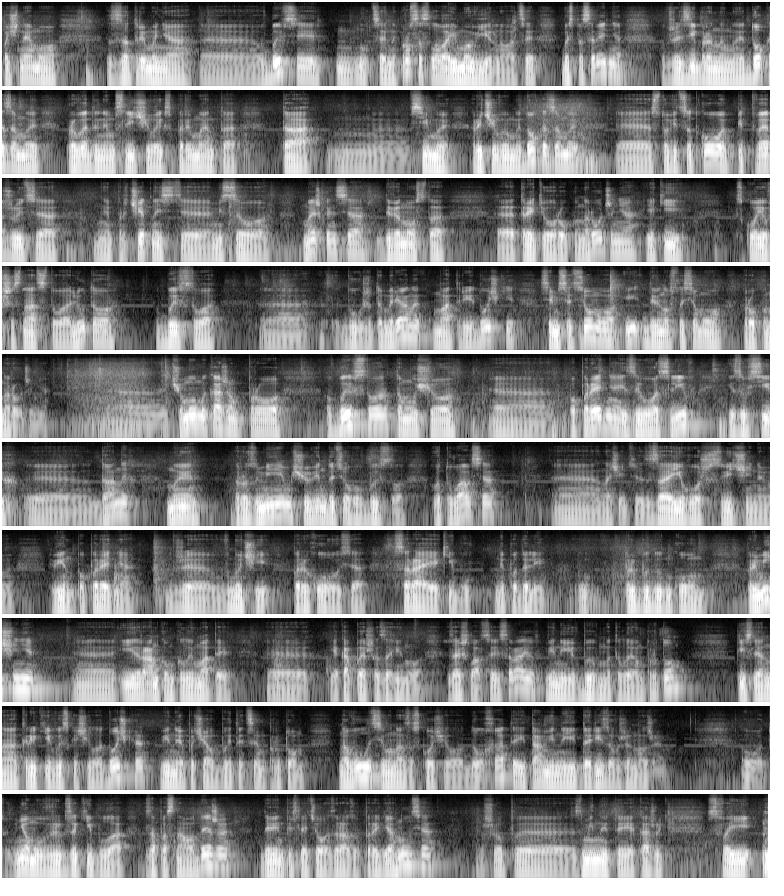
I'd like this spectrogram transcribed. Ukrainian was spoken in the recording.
почнемо з затримання е, вбивці. Ну, це не просто слова ймовірно, а це безпосередньо вже зібраними доказами, проведенням слідчого експеримента та е, всіми речовими доказами е, стовідсотково підтверджується причетність місцевого мешканця 93-го року народження, який скоїв 16 лютого вбивство е, двох житомирянок, матері і дочки 77-го і 97-го року народження. Е, Чому ми кажемо про вбивство? Тому що е, попередньо із його слів, із усіх даних ми розуміємо, що він до цього вбивства готувався. Значить, за його ж свідченнями, він попередньо вже вночі переховувався в сараї, який був неподалік, ну, в прибудинковому приміщенні. Е, І ранком, коли мати, е, яка перша загинула, зайшла в цей сарай, він її вбив металевим прутом. Після на крики вискочила дочка, він її почав бити цим прутом на вулиці, вона заскочила до хати, і там він її дорізав вже ножем. От. В ньому в рюкзакі була запасна одежа, де він після цього зразу передягнувся, щоб е, змінити, як кажуть, свої е,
